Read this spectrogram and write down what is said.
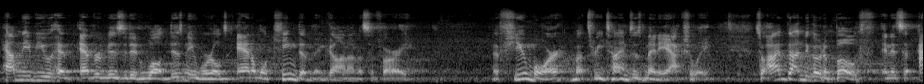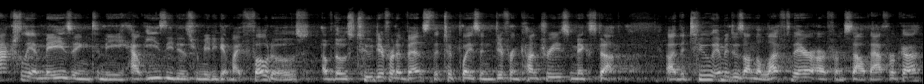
How many of you have ever visited Walt Disney World's Animal Kingdom and gone on a safari? A few more, about three times as many actually. So I've gotten to go to both, and it's actually amazing to me how easy it is for me to get my photos of those two different events that took place in different countries mixed up. Uh, the two images on the left there are from South Africa,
